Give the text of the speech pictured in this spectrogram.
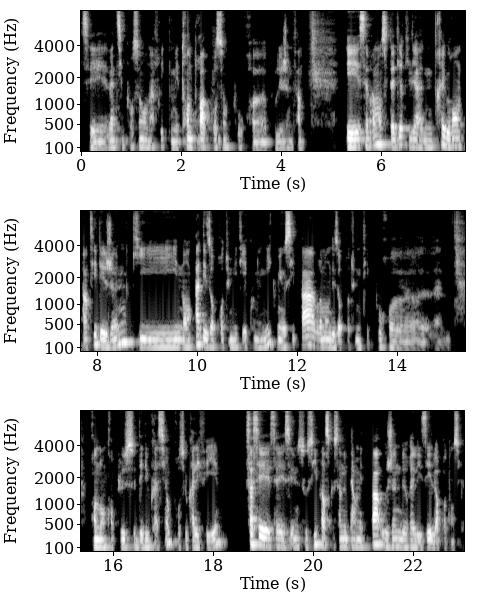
C'est 26% en Afrique, mais 33% pour, euh, pour les jeunes femmes. Et c'est vraiment, c'est-à-dire qu'il y a une très grande partie des jeunes qui n'ont pas des opportunités économiques, mais aussi pas vraiment des opportunités pour euh, prendre encore plus d'éducation, pour se qualifier. Ça, c'est un souci parce que ça ne permet pas aux jeunes de réaliser leur potentiel.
